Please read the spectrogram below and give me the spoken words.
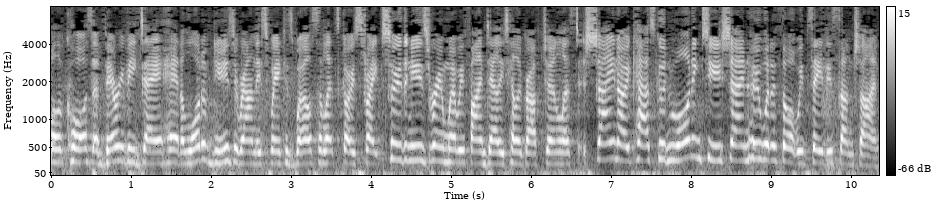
Well, of course, a very big day ahead. A lot of news around this week as well. So let's go straight to the newsroom where we find Daily Telegraph journalist Shane O'Cass. Good morning to you, Shane. Who would have thought we'd see this sunshine?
